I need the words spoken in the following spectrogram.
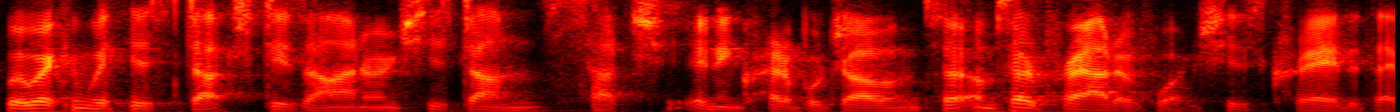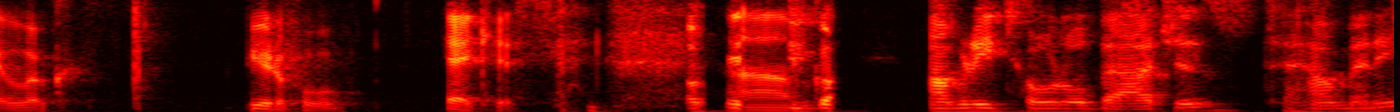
we're working with this Dutch designer, and she's done such an incredible job. I'm so I'm so proud of what she's created. They look beautiful. Air kiss. Okay, Um, you've got how many total badges to how many?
